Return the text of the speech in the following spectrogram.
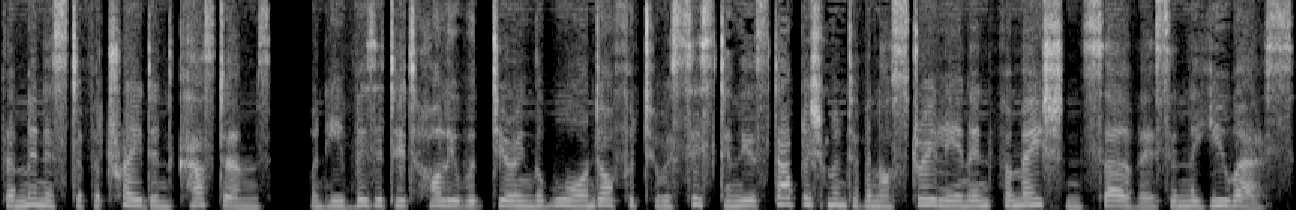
the Minister for Trade and Customs, when he visited Hollywood during the war and offered to assist in the establishment of an Australian information service in the U.S.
